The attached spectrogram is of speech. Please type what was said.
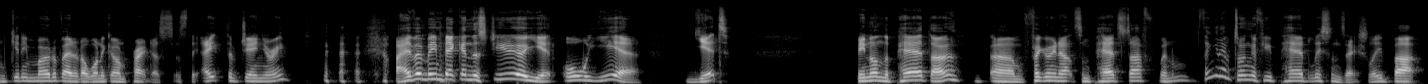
I'm getting motivated. I want to go and practice. It's the 8th of January. I haven't been back in the studio yet all year. Yet. Been on the pad though, um, figuring out some pad stuff. When I'm thinking of doing a few pad lessons actually, but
